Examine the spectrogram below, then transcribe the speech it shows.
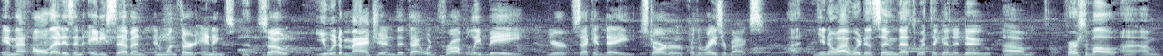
And that all that is in 87 and one third innings. So you would imagine that that would probably be your second day starter for the Razorbacks. you know, I would assume that's what they're going to do. Um, first of all, I, I'm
